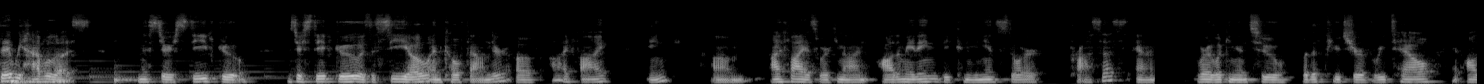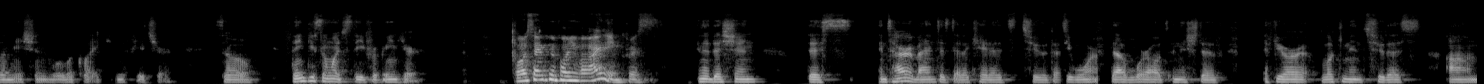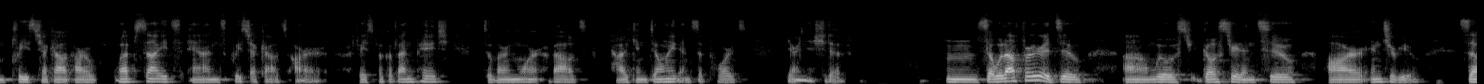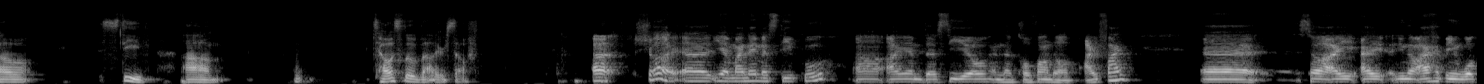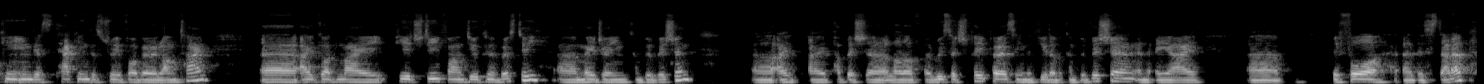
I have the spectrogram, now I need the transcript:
Today we have with us Mr. Steve Gu. Mr. Steve Gu is the CEO and co-founder of AiFi Inc. Um, AiFi is working on automating the convenience store process, and we're looking into what the future of retail and automation will look like in the future. So, thank you so much, Steve, for being here. Well, thank you for inviting, Chris. In addition, this entire event is dedicated to the Deworm the World Initiative. If you're looking into this, um, please check out our website and please check out our Facebook event page to learn more about how you can donate and support their initiative. Mm, so without further ado, um, we'll go straight into our interview. So, Steve, um, tell us a little about yourself. Uh, sure. Uh, yeah, my name is Steve Gu. Uh, I am the CEO and the co-founder of AiFi. So I, I, you know, I have been working in this tech industry for a very long time. Uh, I got my PhD from Duke University, uh, major in computer vision. Uh, I, I published a lot of research papers in the field of computer vision and AI uh, before uh, the startup.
